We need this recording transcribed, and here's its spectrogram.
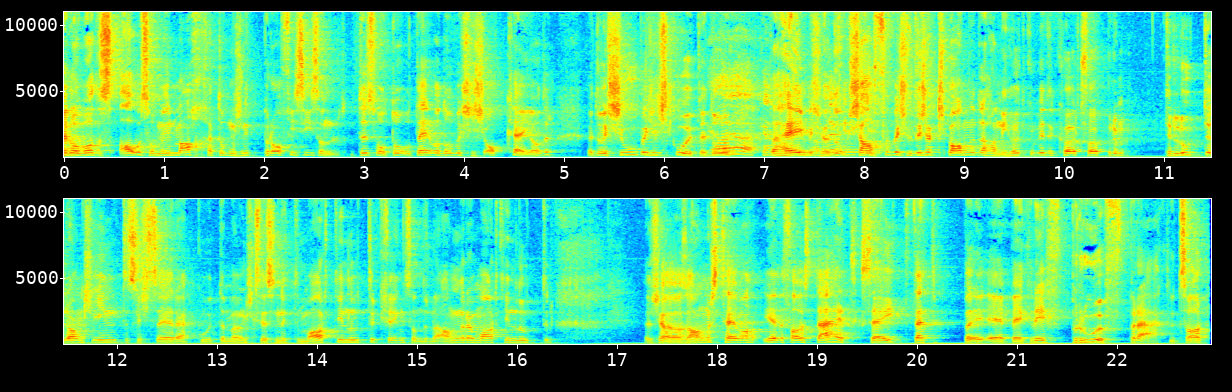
ich glaube auch, dass alles, was wir machen, du musst nicht Profi sein, sondern das, wo du, der, wo du bist, ist okay, oder? Wenn du in der Schule bist, ist es gut. Wenn du ja, genau. daheim bist, Ja, wenn du. Arbeiten bist, und das ist ja gespannt, da habe ich heute wieder gehört von jemandem, der Luther anscheinend, das ist sehr ein guter Mensch, gewesen, also nicht der Martin Luther King, sondern ein anderer Martin Luther. Das ist ja ein anderes Thema. Jedenfalls, der hat gesagt, der hat den äh, Begriff Beruf geprägt. Und zwar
